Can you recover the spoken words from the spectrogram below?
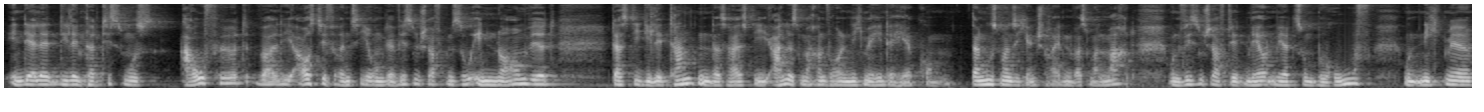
in der der Dilettantismus aufhört, weil die Ausdifferenzierung der Wissenschaften so enorm wird, dass die Dilettanten, das heißt, die alles machen wollen, nicht mehr hinterherkommen. Dann muss man sich entscheiden, was man macht. Und Wissenschaft wird mehr und mehr zum Beruf und nicht mehr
